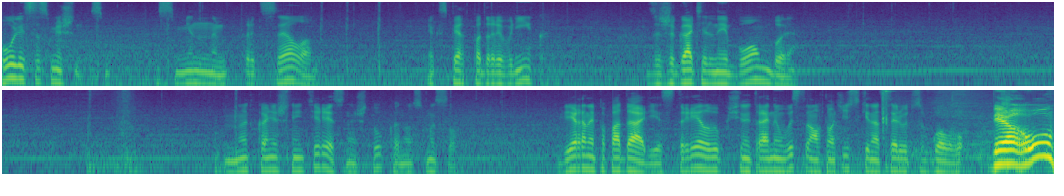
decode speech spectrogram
Пули со смеш... с... сменным прицелом. Эксперт-подрывник. Зажигательные бомбы. Ну, это, конечно, интересная штука, но смысл? Верное попадание. Стрелы, выпущенные тройным выстрелом, автоматически нацеливаются в голову. Беру!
